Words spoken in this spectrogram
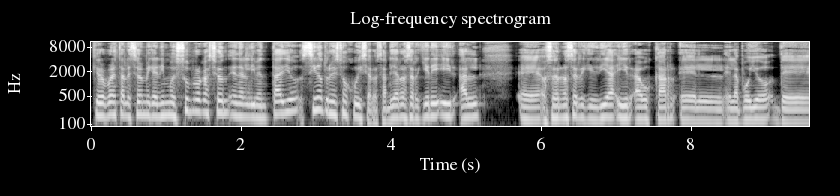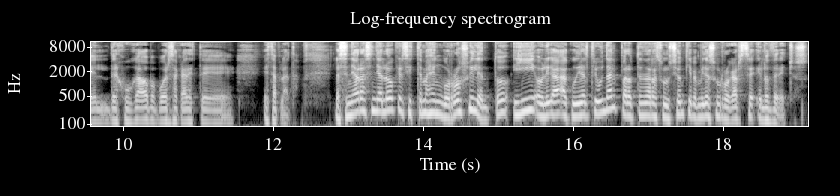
que propone establecer un mecanismo de subrogación en el alimentario sin autorización judicial. O sea, ya no se requiere ir al. Eh, o sea, no se requeriría ir a buscar el, apoyo del, juzgado para poder sacar este, esta plata. La señora señaló que el sistema es engorroso y lento y obliga a acudir al tribunal para obtener resolución que permita subrogarse en los derechos.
